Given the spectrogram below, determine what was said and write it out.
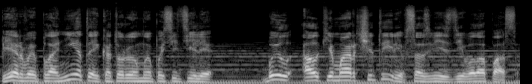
Первой планетой, которую мы посетили, был Алкемар-4 в созвездии Волопаса.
